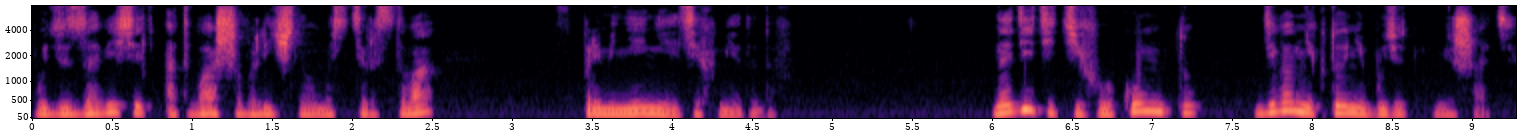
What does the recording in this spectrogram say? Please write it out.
будет зависеть от вашего личного мастерства в применении этих методов. Найдите тихую комнату, где вам никто не будет мешать.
